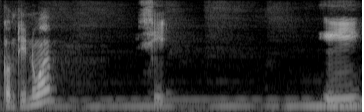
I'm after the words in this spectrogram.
¿Continúa? Sí. Y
